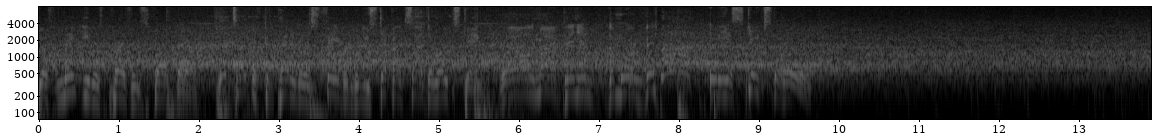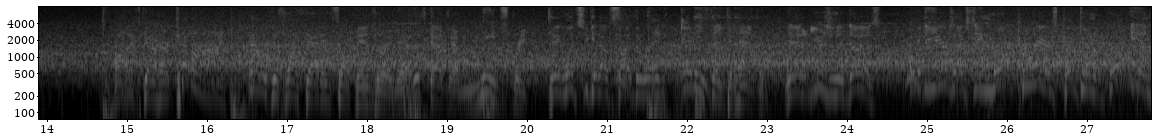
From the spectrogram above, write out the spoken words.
Just making his presence felt there. What type of competitor is favored when you step outside the ropes, King? Well, in my opinion, the more vicious... Ah! And he escapes the hold. Oh, that's gonna hurt. Come on. Now we just watched that insult to injury. Yeah, this guy's a mean streak. King, once you get outside the ring, anything can happen. Yeah, and it usually does. Over the years, I've seen more careers come to an abrupt end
